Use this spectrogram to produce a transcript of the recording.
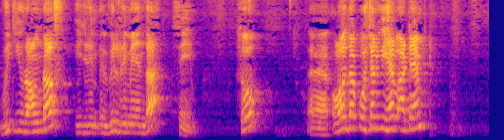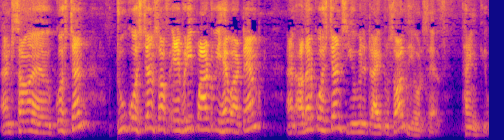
which you round off is, will remain the same. So uh, all the question we have attempt and some uh, question two questions of every part we have attempt and other questions you will try to solve yourself. Thank you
